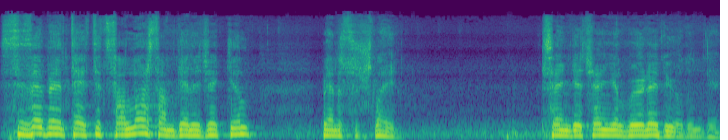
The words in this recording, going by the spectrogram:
size ben tehdit sallarsam gelecek yıl beni suçlayın. Sen geçen yıl böyle diyordun diye.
